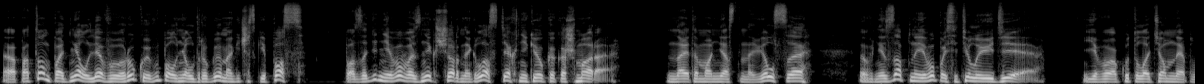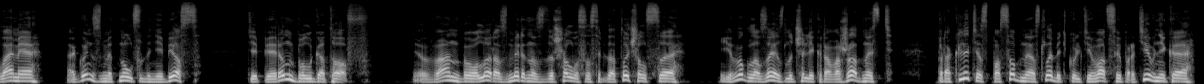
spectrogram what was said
а потом поднял левую руку и выполнил другой магический пас. Позади него возник черный глаз техники Ока Кошмара. На этом он не остановился — Внезапно его посетила идея. Его окутало темное пламя, огонь взметнулся до небес. Теперь он был готов. Ван Буэлэ размеренно задышал и сосредоточился. Его глаза излучали кровожадность. Проклятие, способное ослабить культивацию противника,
